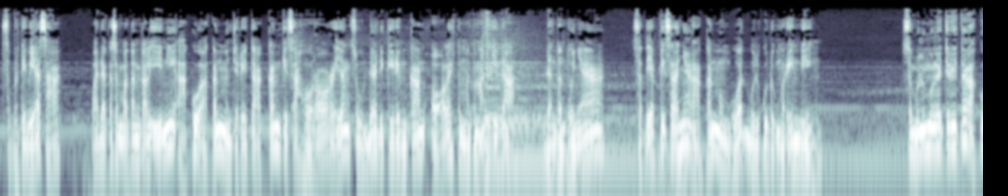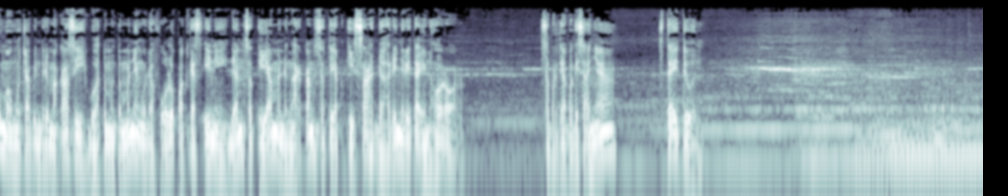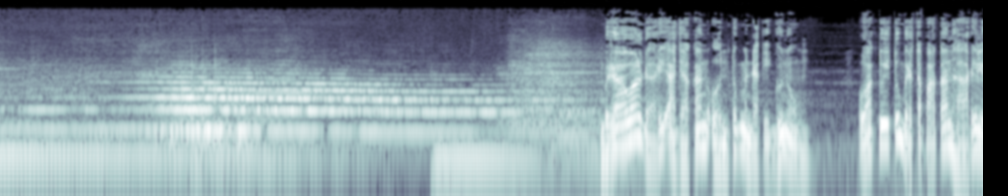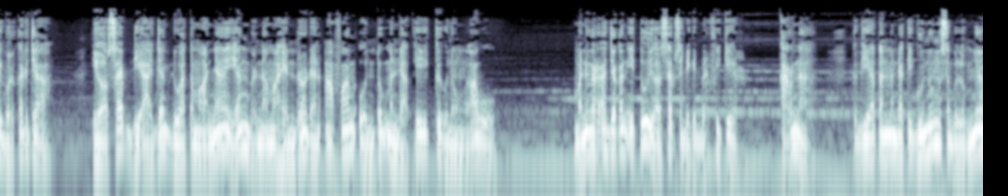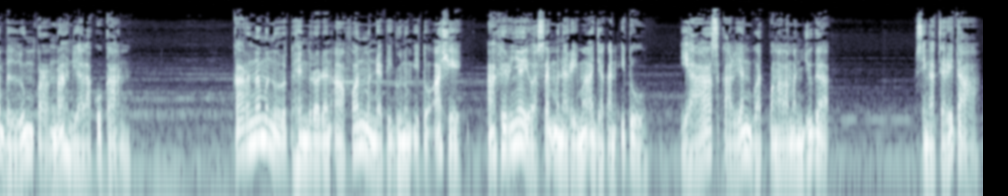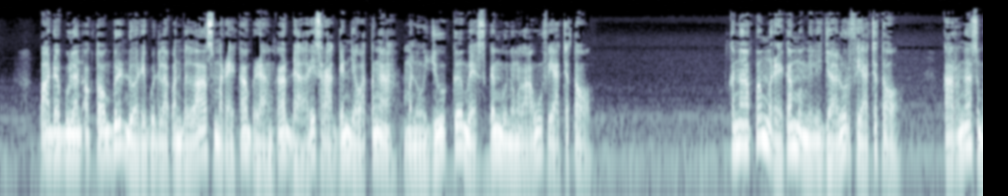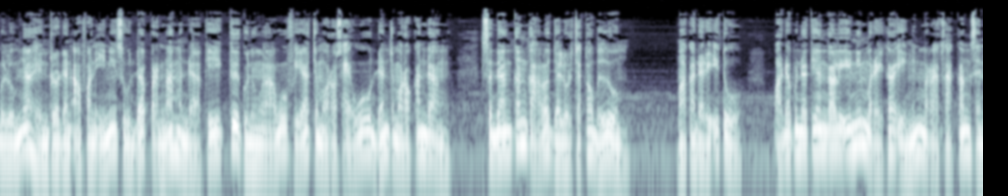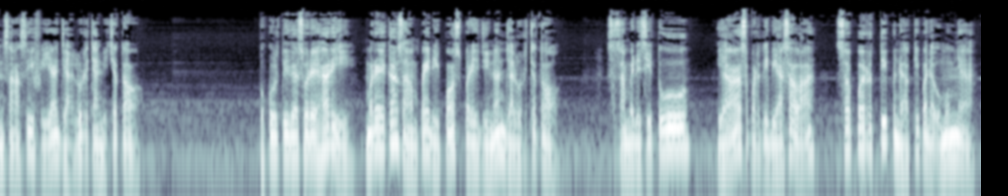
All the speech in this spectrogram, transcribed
Seperti biasa, pada kesempatan kali ini aku akan menceritakan kisah horor yang sudah dikirimkan oleh teman-teman kita. Dan tentunya, setiap kisahnya akan membuat bulu kuduk merinding. Sebelum mulai cerita, aku mau ngucapin terima kasih buat teman-teman yang udah follow podcast ini dan setia mendengarkan setiap kisah dari Nyeritain Horor. Seperti apa kisahnya? Stay tune. Berawal dari ajakan untuk mendaki gunung. Waktu itu bertepatan hari libur kerja. Yosep diajak dua temannya yang bernama Hendro dan Avan untuk mendaki ke Gunung Lawu. Mendengar ajakan itu, Yosep sedikit berpikir, karena kegiatan mendaki gunung sebelumnya belum pernah dia lakukan. Karena menurut Hendro dan Avan mendaki gunung itu asyik, akhirnya Yosep menerima ajakan itu. Ya, sekalian buat pengalaman juga. Singkat cerita, pada bulan Oktober 2018 mereka berangkat dari Seragen, Jawa Tengah menuju ke basecamp Gunung Lawu via Ceto. Kenapa mereka memilih jalur via Ceto? Karena sebelumnya Hendro dan Avan ini sudah pernah mendaki ke Gunung Lawu via Cemoro Sewu dan Cemoro Kandang. Sedangkan kalau jalur Ceto belum. Maka dari itu, pada pendakian kali ini mereka ingin merasakan sensasi via jalur Candi Ceto. Pukul 3 sore hari, mereka sampai di pos perizinan jalur Ceto. Sesampai di situ, ya seperti biasalah, seperti pendaki pada umumnya.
